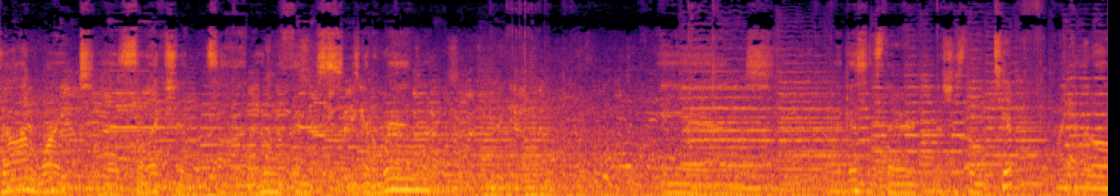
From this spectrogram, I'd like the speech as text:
John White has selections on who he thinks is going to win. Guess it's there. That's just a little tip, like a little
